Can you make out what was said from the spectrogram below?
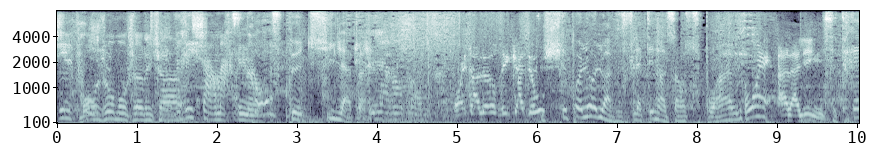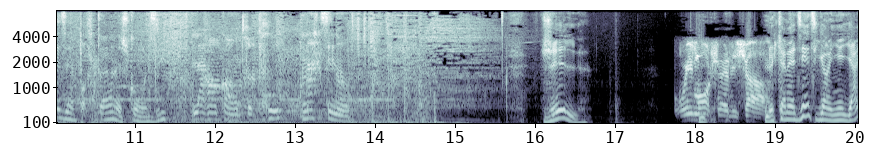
Gilles Proulx. Bonjour, mon cher Richard. Richard Martineau. Petit lapin. La rencontre. Point à l'heure des cadeaux. Je serai pas là, là à vous flatter dans le sens du poil. Point à la ligne. C'est très important, ce qu'on dit. La rencontre pro martineau Gilles, Oui, mon cher Richard. le Canadien, tu gagné hier?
